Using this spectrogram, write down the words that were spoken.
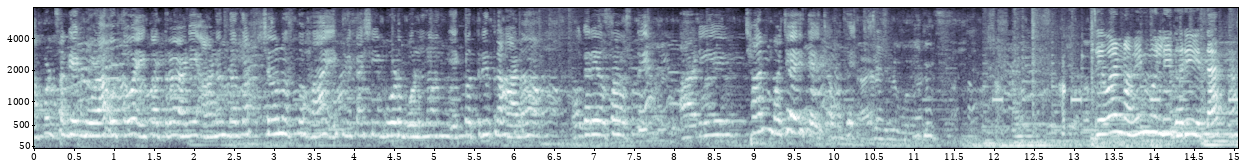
आपण सगळे गोळा होतो एकत्र आणि आनंदाचा क्षण असतो हा. एकमेकाशी गोड बोलणं एकत्रित राहणं वगैरे असं असते. आणि छान मजा येते याच्यामध्ये. जेव्हा नवीन मुली घरी येतात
